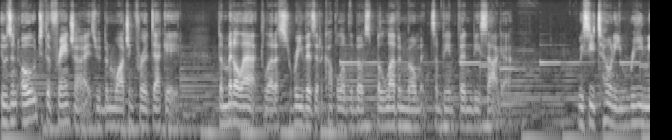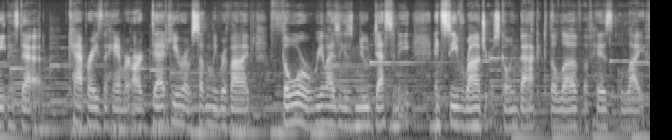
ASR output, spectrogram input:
It was an ode to the franchise we'd been watching for a decade. The middle act let us revisit a couple of the most beloved moments of the Infinity Saga. We see Tony re meet his dad, Cap raise the hammer, our dead hero suddenly revived, Thor realizing his new destiny, and Steve Rogers going back to the love of his life.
